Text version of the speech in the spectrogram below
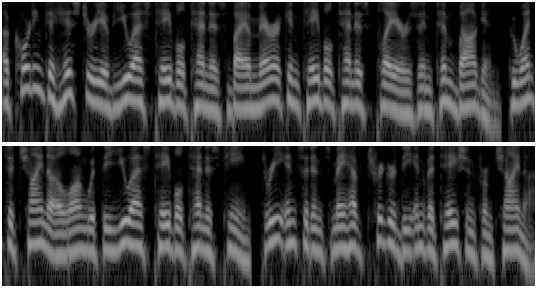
According to History of U.S. Table Tennis by American table tennis players and Tim Boggan, who went to China along with the U.S. table tennis team, three incidents may have triggered the invitation from China.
